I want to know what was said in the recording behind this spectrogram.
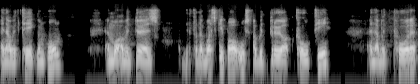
and I would take them home and what I would do is for the whiskey bottles, I would brew up cold tea and I would pour it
